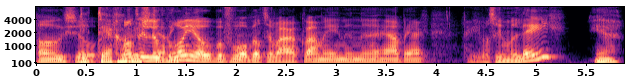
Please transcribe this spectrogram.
Oh, zo. Want in geruststelling. Logroño bijvoorbeeld, waren, kwamen we in een eh, herberg. Die was helemaal leeg. Ja,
